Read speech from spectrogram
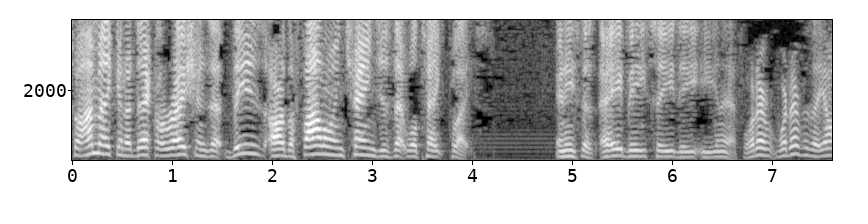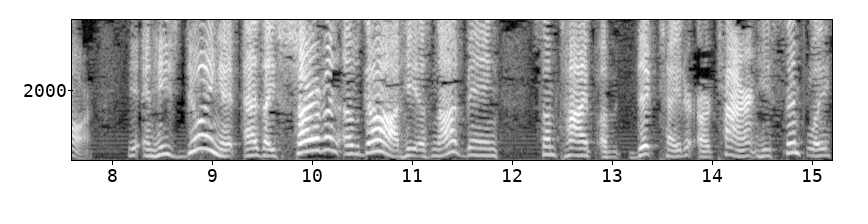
So I'm making a declaration that these are the following changes that will take place and he says A, B, C, D, E, and F, whatever, whatever they are. And he's doing it as a servant of God. He is not being some type of dictator or tyrant. He's simply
